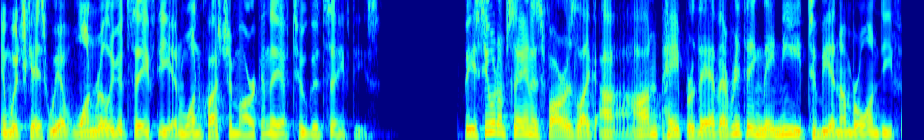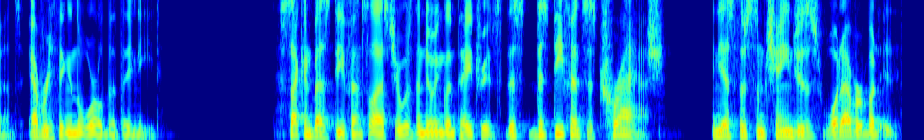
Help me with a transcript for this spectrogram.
In which case we have one really good safety and one question mark and they have two good safeties. But you see what I'm saying as far as like uh, on paper they have everything they need to be a number 1 defense. Everything in the world that they need. Second best defense last year was the New England Patriots. This this defense is trash. And yes, there's some changes, whatever, but it,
